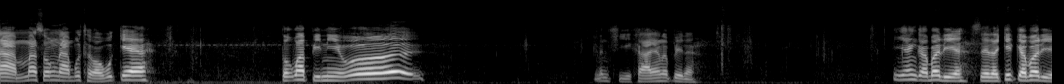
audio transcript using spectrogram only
น้ำมาสงน้ำผู้เฒ่าผู้แก่ตกมาปีนี้เอ้ยมันฉี่ขายังละปีน่ะยังกับบ่ดีเศรษฐกิจกับบ่ดี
